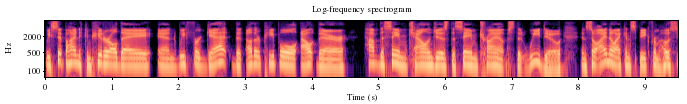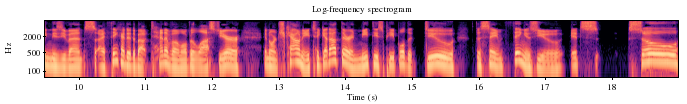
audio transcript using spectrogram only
we sit behind a computer all day and we forget that other people out there have the same challenges, the same triumphs that we do. And so I know I can speak from hosting these events. I think I did about 10 of them over the last year in Orange County to get out there and meet these people that do the same thing as you. It's so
